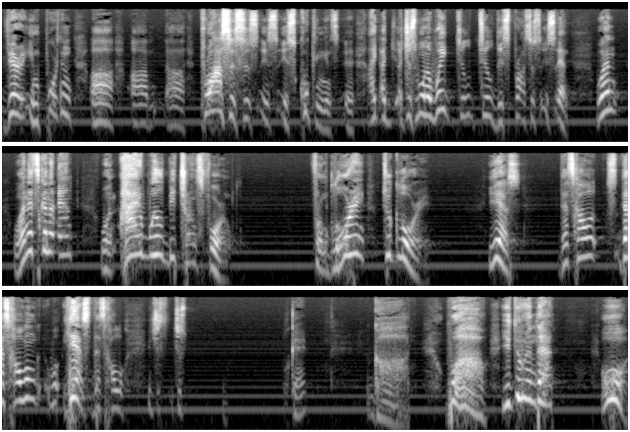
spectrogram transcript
very important uh, um, uh, process is, is, is cooking. Uh, I, I, just want to wait till, till this process is end. When, when it's going to end? When I will be transformed from glory to glory. Yes, that's how, that's how long, well, yes, that's how long. It's just, just, okay. God, wow, you doing that? Oh,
